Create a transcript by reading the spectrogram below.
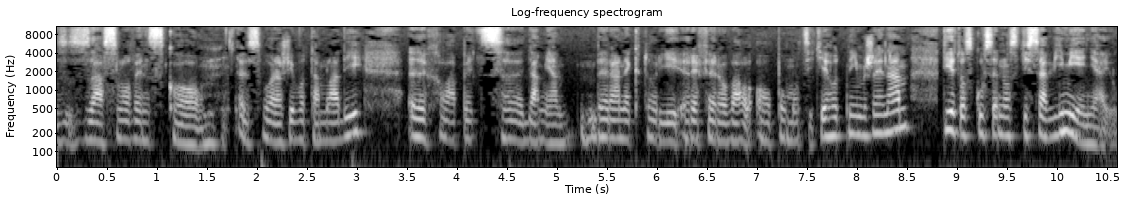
za Slovensko e, svora života mladý e, chlapec Damian Berane, ktorý referoval o pomoci tehotným ženám. Tieto skúsenosti sa vymieňajú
